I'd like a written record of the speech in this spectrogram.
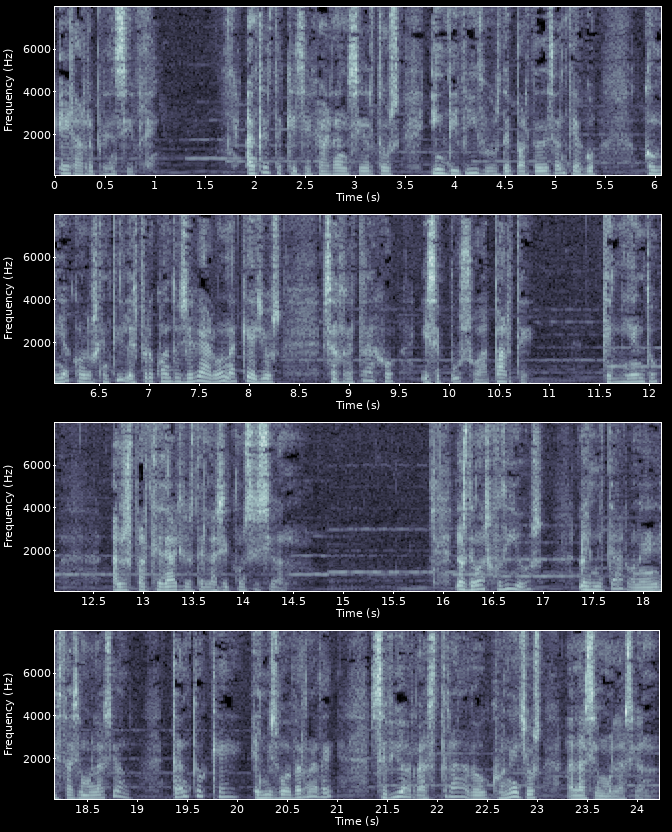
era reprensible. Antes de que llegaran ciertos individuos de parte de Santiago, comía con los gentiles, pero cuando llegaron aquellos, se retrajo y se puso aparte, temiendo a los partidarios de la circuncisión. Los demás judíos lo imitaron en esta simulación, tanto que el mismo Bernabé se vio arrastrado con ellos a la simulación.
